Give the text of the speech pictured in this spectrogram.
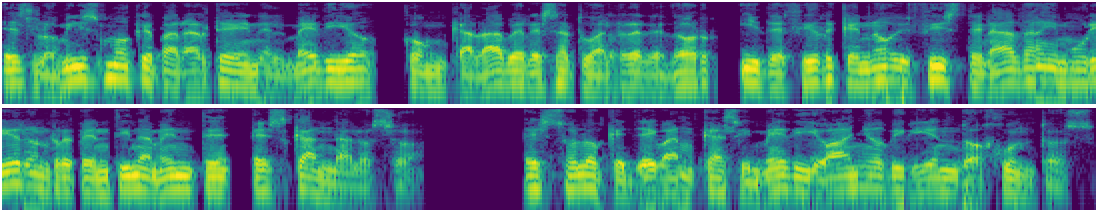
Es lo mismo que pararte en el medio, con cadáveres a tu alrededor, y decir que no hiciste nada y murieron repentinamente, escandaloso. Es solo que llevan casi medio año viviendo juntos.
